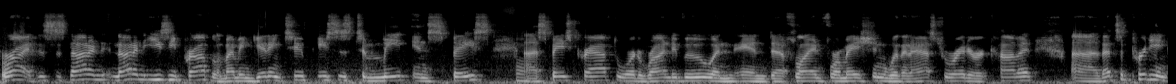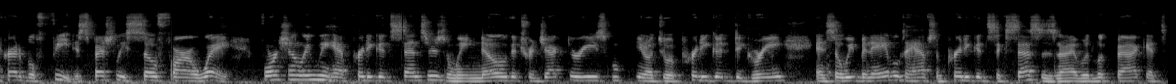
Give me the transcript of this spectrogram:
Right. This is not an not an easy problem. I mean, getting two pieces to meet in space, hmm. uh, spacecraft, or to rendezvous and and uh, fly in formation with an asteroid or a comet, uh, that's a pretty incredible feat, especially so far away. Fortunately, we have pretty good sensors and we know the trajectories, you know, to a pretty good degree. And so we've been able to have some pretty good successes. And I would look back at,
